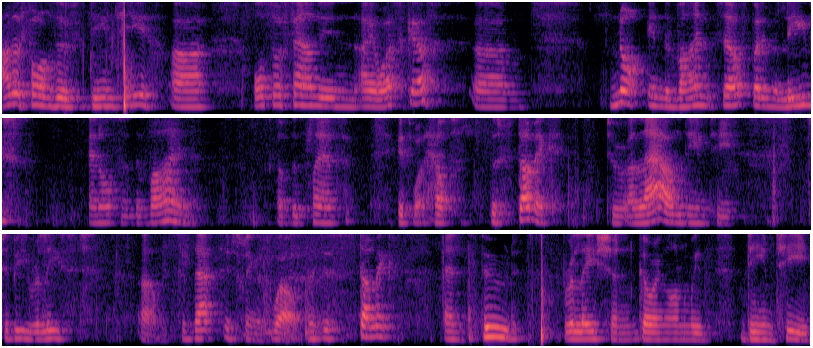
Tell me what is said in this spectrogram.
other forms of DMT are also found in ayahuasca. Um, not in the vine itself, but in the leaves, and also the vine of the plant is what helps the stomach to allow the DMT to be released. Um, so that's interesting as well. There's this stomach and food relation going on with DMT.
